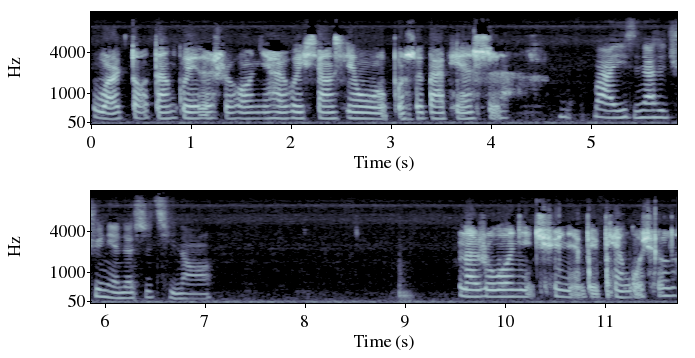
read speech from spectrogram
玩捣蛋鬼的时候，你还会相信我不是大天使？不好意思，那是去年的事情哦。那如果你去年被骗过去了呢？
